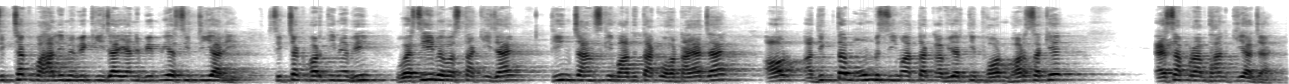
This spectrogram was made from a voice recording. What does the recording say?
शिक्षक बहाली में भी की जाए, यानी बीपीएससी टीआरई शिक्षक भर्ती में भी वैसी ही व्यवस्था की जाए, तीन चांस की बाध्यता को हटाया जाए और अधिकतम उम्र सीमा तक अभ्यर्थी फॉर्म भर सके, ऐसा प्रावधान किया जाए।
